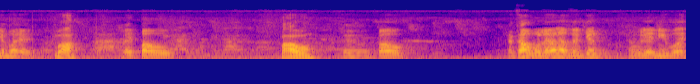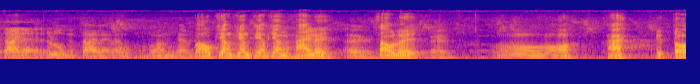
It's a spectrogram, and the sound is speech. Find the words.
จะบ่ได้บ่ไปเป่าเป่าเออเป่ากระเท่าหมดแล้วแล้วก็จุดเอาเรียนนี่เว้ยตายเลยลูกตายเลยแล้ววางกันเป่าเพียงเพียงเพียงเพียงหายเลยเออเศร้าเลยเอออ๋ออะติดต่อ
